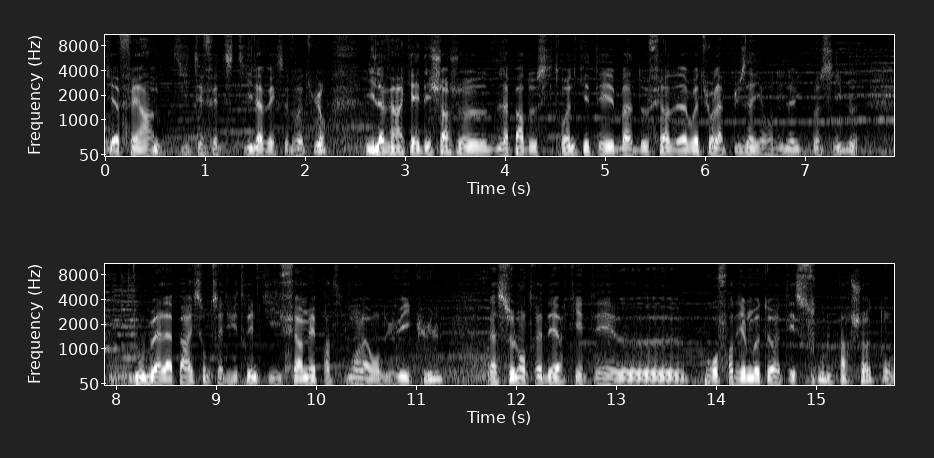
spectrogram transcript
qui a fait un petit effet de style avec cette voiture. Il avait un cahier des charges de la part de Citroën qui était bah, de faire la voiture la plus aérodynamique possible. D'où bah, l'apparition de cette vitrine qui fermait pratiquement l'avant du véhicule. La seule entrée d'air qui était euh, pour refroidir le moteur était sous le pare-choc, donc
